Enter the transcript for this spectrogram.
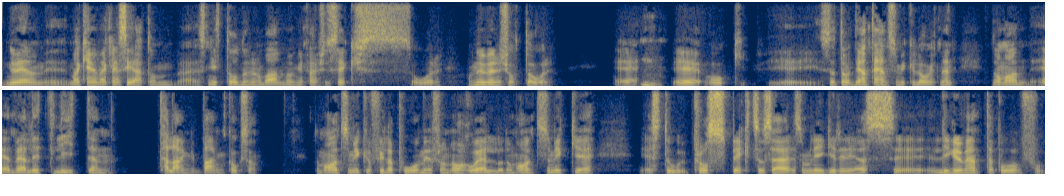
nu är de, man kan ju verkligen se att de, eh, snittåldern de vann var ungefär 26 år och nu är den 28 år. Eh, Mm. eh, och, eh, så att de, det har inte hänt så mycket i laget men de har en, väldigt liten talangbank också. De har inte så mycket att fylla på med från AHL och de har inte så mycket eh, stor prospects och så här som ligger, deras, eh, ligger och väntar på att få-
